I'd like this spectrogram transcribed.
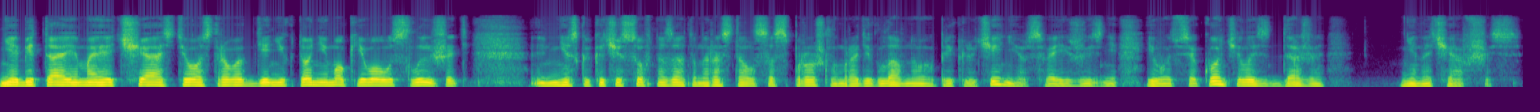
необитаемая часть острова, где никто не мог его услышать. Несколько часов назад он расстался с прошлым ради главного приключения в своей жизни, и вот все кончилось, даже не начавшись.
